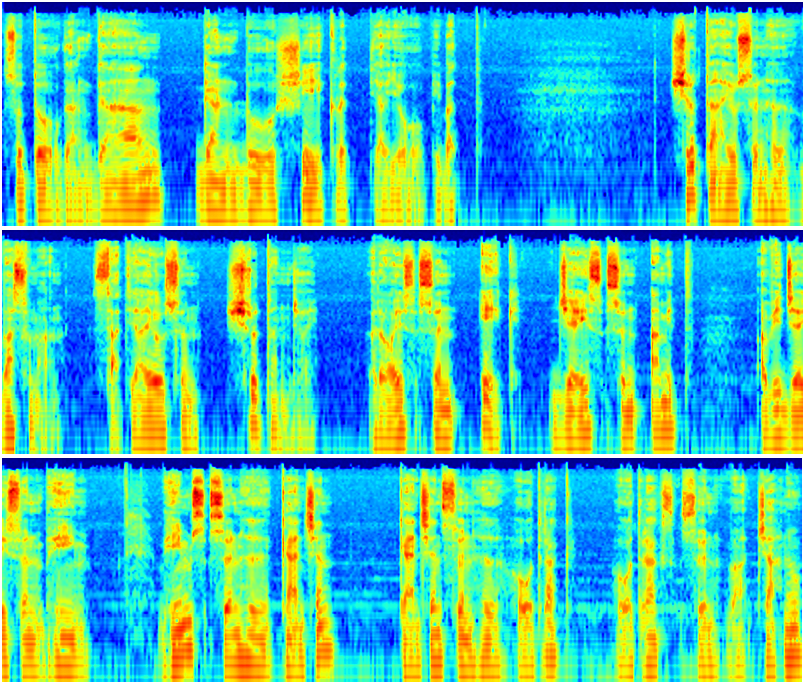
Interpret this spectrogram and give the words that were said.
Suto Gangang Gandushi Krityayo Pibat. Shrutayos søn Vasuman, Satyayos søn Shrutanjay, Roys søn Ek, Jays søn Amit og Vijays søn Bhim. Bhims søn hed Kanchan, Kanchans søn hed Hodrak, Hodraks søn var Jahnu,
